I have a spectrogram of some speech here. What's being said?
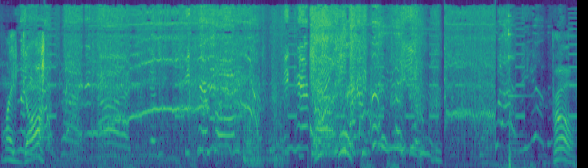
My God. Uh, be careful. Be careful. Bro,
